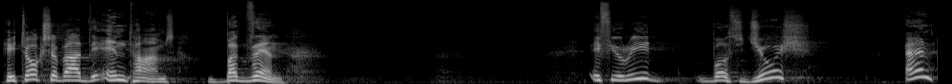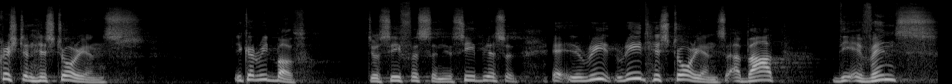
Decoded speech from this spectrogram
he talks about the end times, but then. If you read both Jewish and Christian historians, you can read both. Josephus and Eusebius. Uh, read, read historians about the events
